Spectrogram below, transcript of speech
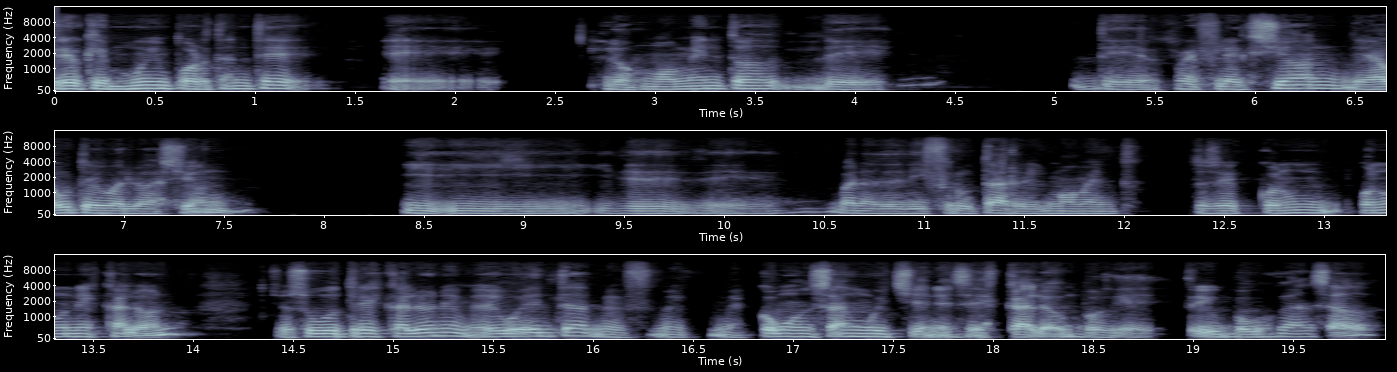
creo que es muy importante eh, los momentos de, de reflexión, de autoevaluación y, de, bueno, de disfrutar el momento. Entonces, con un, con un escalón, yo subo tres escalones, me doy vuelta, me, como un sándwich en ese escalón porque estoy un poco cansado,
